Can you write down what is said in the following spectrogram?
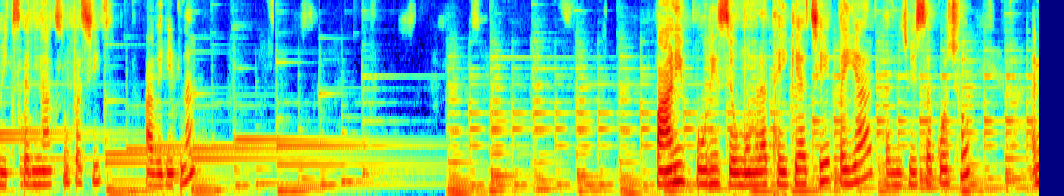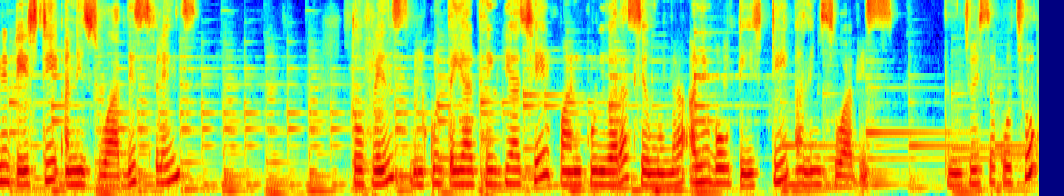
મિક્સ કરી નાખશું પછી. આવી રીતના. પાણીપુરી સેવ મમરા થઈ ગયા છે, તૈયાર. તમે જોઈ શકો છો. અને ટેસ્ટી અને સ્વાદિષ્ટ ફ્રેન્ડ્સ. તો ફ્રેન્ડ્સ, બિલકુલ તૈયાર થઈ ગયા છે પાણીપુરી વાળા સેવ મમરા અને બહુ ટેસ્ટી અને સ્વાદિષ્ટ. તમે જોઈ શકો છો.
